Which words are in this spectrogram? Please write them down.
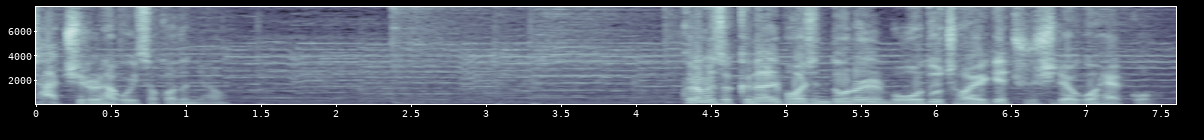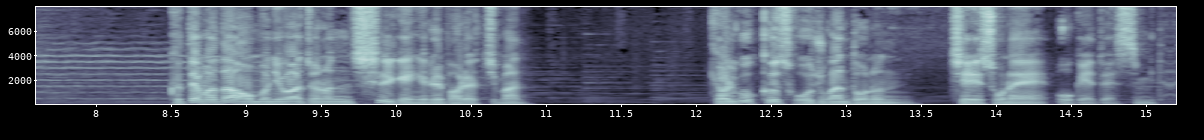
자취를 하고 있었거든요. 그러면서 그날 버신 돈을 모두 저에게 주시려고 했고, 그때마다 어머니와 저는 실갱이를 벌였지만, 결국 그 소중한 돈은 제 손에 오게 됐습니다.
